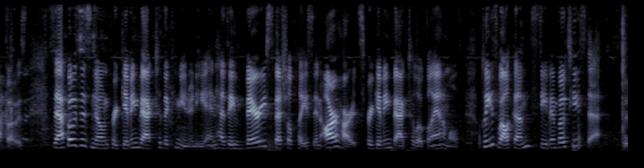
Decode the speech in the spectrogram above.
Zappos. Zappos is known for giving back to the community and has a very special place in our hearts for giving back to local animals. Please welcome Steven Bautista. Hey.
